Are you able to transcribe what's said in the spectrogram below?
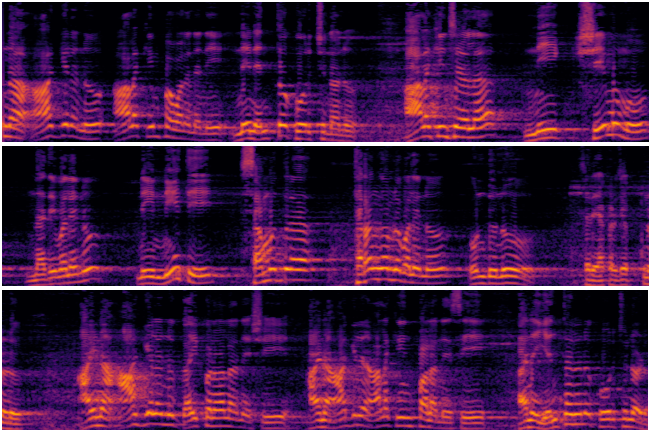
నా ఆజ్ఞలను ఆలకింపవలనని నేనెంతో కోరుచున్నాను. ఆలకించడలా నీ క్షేమము నది వలెను నీ నీతి సముద్ర తరంగంల వలెను ఉండును. సరే అక్కడ చెప్తున్నాడు. ఆయన ఆజ్ఞలను గైకొనాలనేసి ఆయన ఆజ్ఞలను ఆలకింపాలనేసి ఆయన ఎంతగానో కోరుచున్నాడు.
